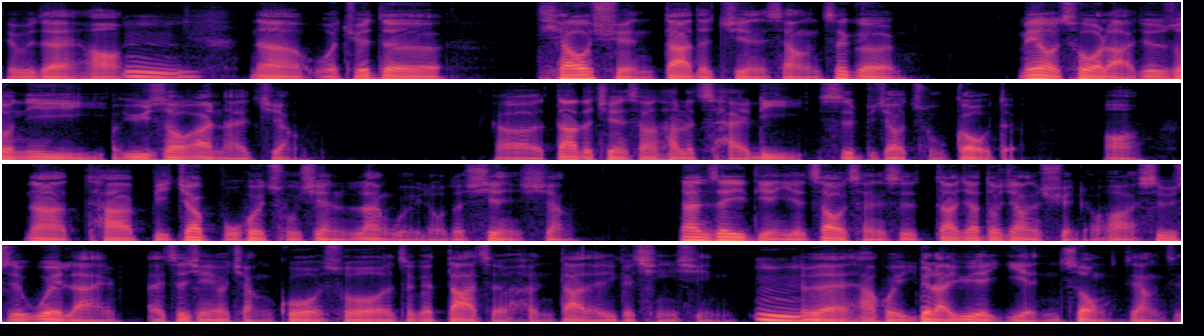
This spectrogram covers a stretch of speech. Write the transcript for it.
对不对？哈，嗯，那我觉得挑选大的建商这个。没有错啦，就是说你以预售案来讲，呃，大的建商他的财力是比较足够的哦，那他比较不会出现烂尾楼的现象。但这一点也造成是大家都这样选的话，是不是未来？哎，之前有讲过说这个大者很大的一个情形，嗯，对不对？它会越来越严重，这样子，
